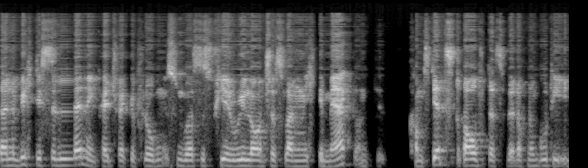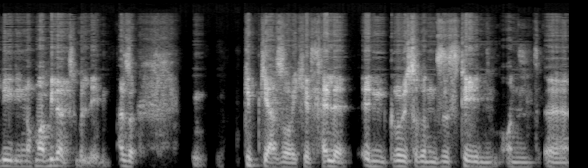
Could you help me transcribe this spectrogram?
deine wichtigste Landingpage weggeflogen ist und du hast es vier Relaunches lang nicht gemerkt und kommst jetzt drauf, das wäre doch eine gute Idee, die nochmal wieder zu beleben. Also gibt ja solche Fälle in größeren Systemen und äh,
